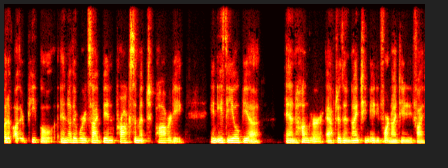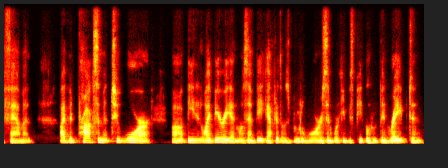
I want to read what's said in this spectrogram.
but of other people. In other words, I've been proximate to poverty in Ethiopia and hunger after the 1984 1985 famine. I've been proximate to war, uh, being in Liberia and Mozambique after those brutal wars and working with people who'd been raped and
